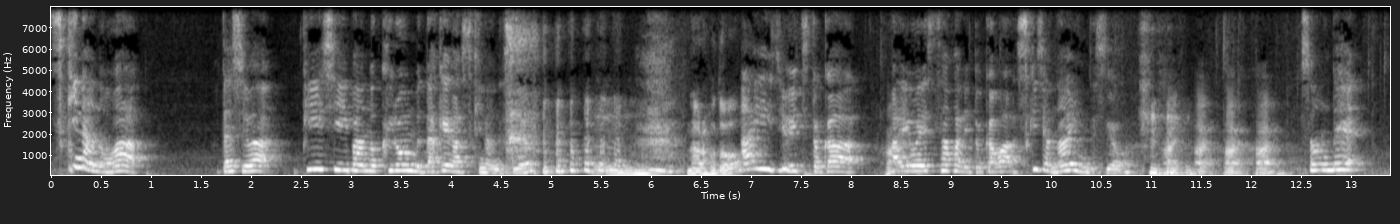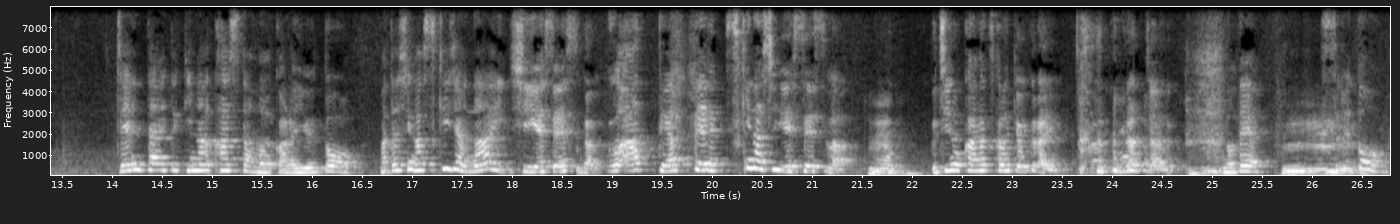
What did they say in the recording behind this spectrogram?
好きなのは私は PC 版の Chrome だけが好きなんですね。うん。なるほど。は IE11 とか、はい。iOS サファリとかは好きじゃないんですよ。いはいはいはそんで全体的なカスタマーから言うと私が好きじゃない CSS がうわーってあって好きな CSS はもう、うちの開発環境くらいとかになっちゃうのですると好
